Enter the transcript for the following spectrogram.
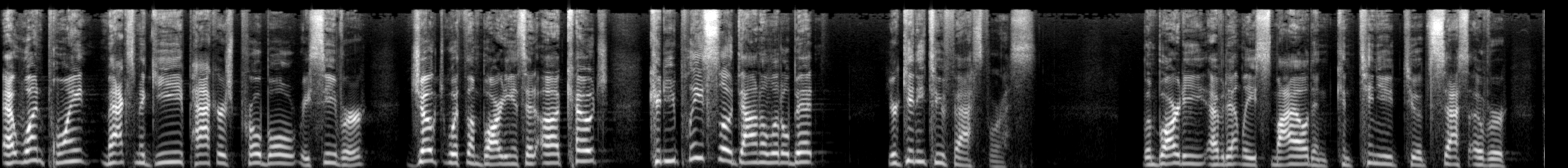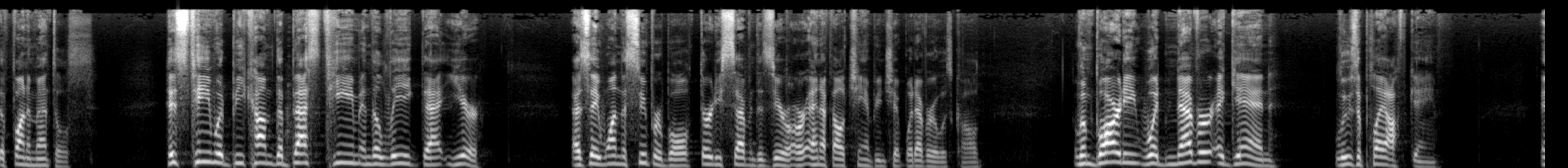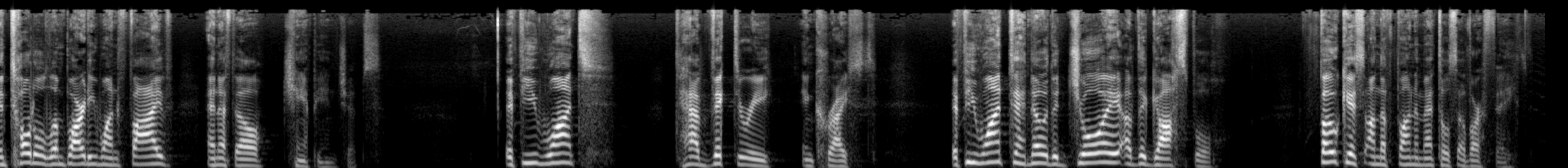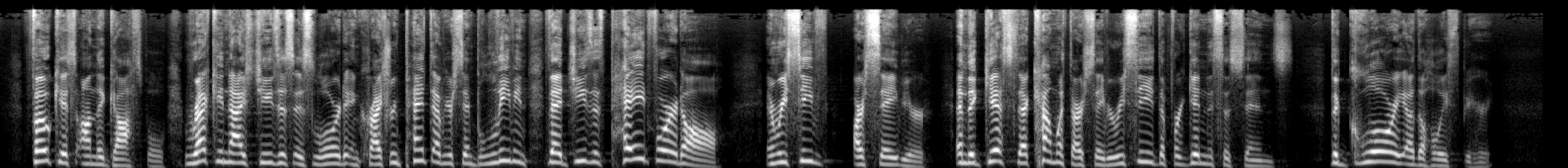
At one point, Max McGee, Packers Pro Bowl receiver, joked with Lombardi and said, uh, Coach, could you please slow down a little bit? You're getting too fast for us. Lombardi evidently smiled and continued to obsess over the fundamentals. His team would become the best team in the league that year as they won the Super Bowl 37 to 0 or NFL championship, whatever it was called. Lombardi would never again lose a playoff game. In total, Lombardi won five NFL championships. If you want to have victory in Christ, if you want to know the joy of the gospel, focus on the fundamentals of our faith. Focus on the gospel. Recognize Jesus as Lord in Christ. Repent of your sin, believing that Jesus paid for it all, and receive our Savior and the gifts that come with our Savior. Receive the forgiveness of sins, the glory of the Holy Spirit,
